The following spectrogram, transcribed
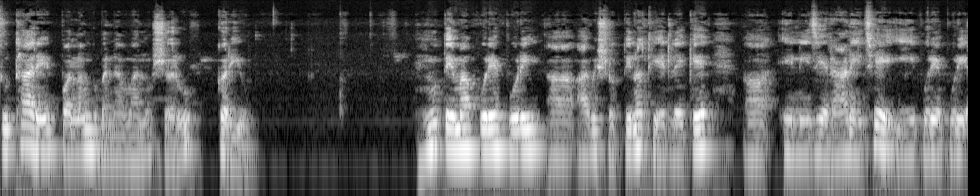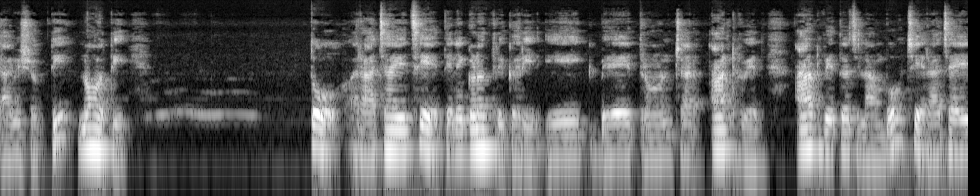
સુથારે પલંગ બનાવવાનું શરૂ કર્યું. હું તેમાં પૂરેપૂરી આવી શકતી નથી. એટલે કે એની જે રાણી છે એ પૂરેપૂરી આવી શકતી નહોતી. તો રાજાએ છે તેને ગણતરી કરી. એક, બે, ત્રણ, ચાર, આઠ વેદ આઠ વેદ જ લાંબો છે. રાજાએ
